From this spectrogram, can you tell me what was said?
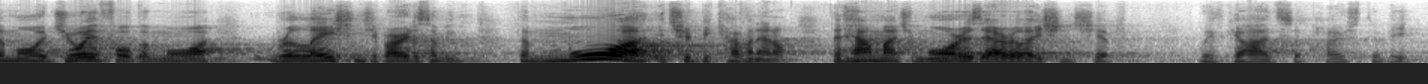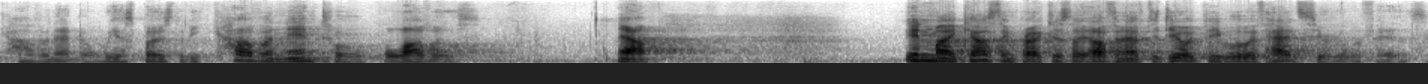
the more joyful, the more relationship oriented something, the more it should be covenantal. Then how much more is our relationship with God supposed to be covenantal? We are supposed to be covenantal lovers. Now, in my counseling practice, I often have to deal with people who have had serial affairs.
